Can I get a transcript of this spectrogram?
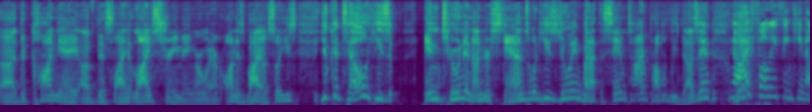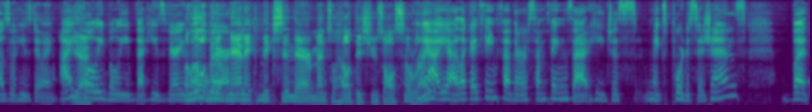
uh, the Kanye of this live live streaming or whatever on his bio. So he's you could tell he's in tune and understands what he's doing, but at the same time probably doesn't. No, But I fully think he knows what he's doing. I Yeah. fully believe that he's very a well little bit aware. of manic mixed in there, mental health issues also, right? Yeah, yeah. Like I think that there are some things that he just makes poor decisions, but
